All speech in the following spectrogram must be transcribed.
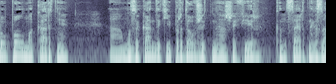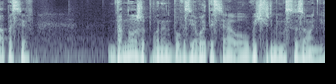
був Пол Маккартні, музикант, який продовжить наш ефір концертних записів. Давно вже повинен був з'явитися у вечірньому сезоні.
